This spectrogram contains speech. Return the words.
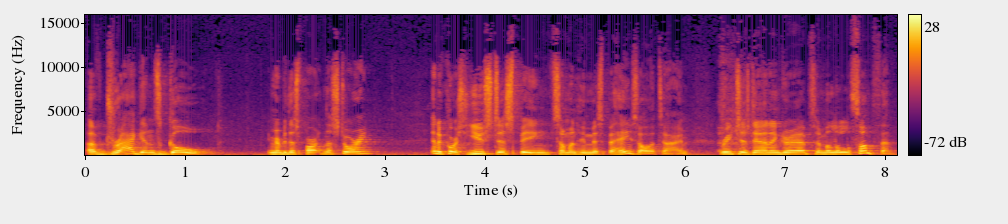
of dragon's gold. You remember this part in the story? And of course, Eustace, being someone who misbehaves all the time, reaches down and grabs him a little something.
